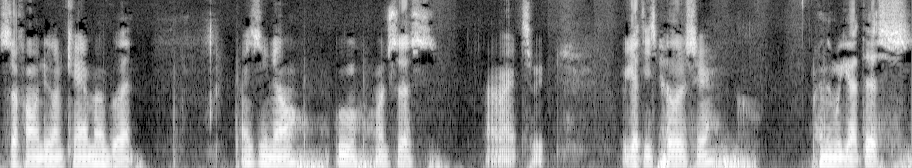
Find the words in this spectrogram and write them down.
stuff I want to do on camera, but as you know, ooh, what's this? Alright, sweet. We got these pillars here. And then we got this.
